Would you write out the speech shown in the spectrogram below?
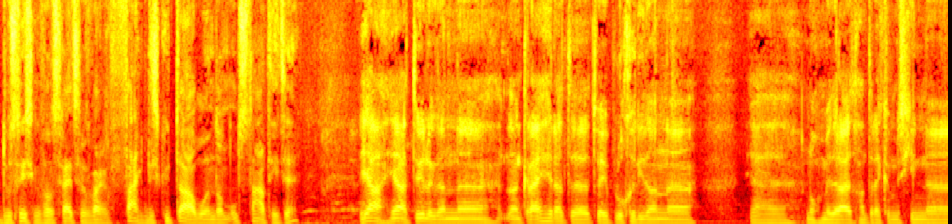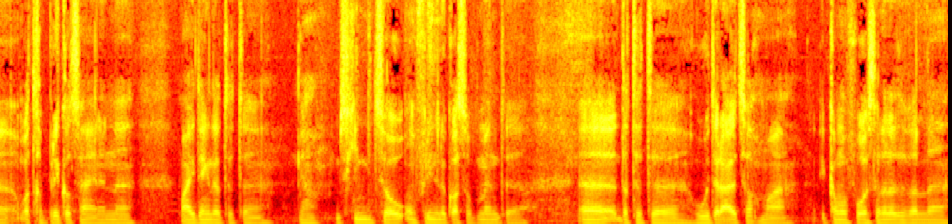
de beslissingen van de scheidsrechter waren vaak discutabel. En dan ontstaat dit, hè? Ja, ja, tuurlijk. Dan, eh, dan krijg je dat eh, twee ploegen die dan eh, ja, nog meer eruit gaan trekken. Misschien wat geprikkeld zijn. En, maar ik denk dat het ja, misschien niet zo onvriendelijk was op het moment dat het, hoe het eruit zag. Maar ik kan me voorstellen dat, het wel,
